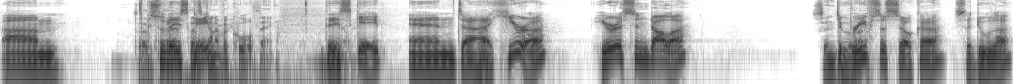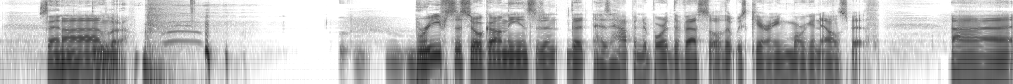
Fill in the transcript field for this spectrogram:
Um, So, So they that- escape? That's kind of a cool thing. they escape, and uh, Hera, Hera Sindala Sandula. debriefs Ahsoka, Sadula, Sandula. briefs Ahsoka on the incident that has happened aboard the vessel that was carrying Morgan Elsbeth. Uh,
